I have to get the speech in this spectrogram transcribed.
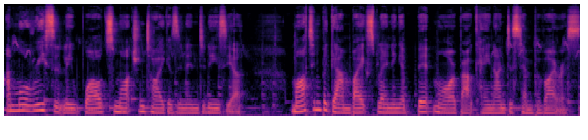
and more recently, wild Sumatran tigers in Indonesia. Martin began by explaining a bit more about canine distemper virus.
